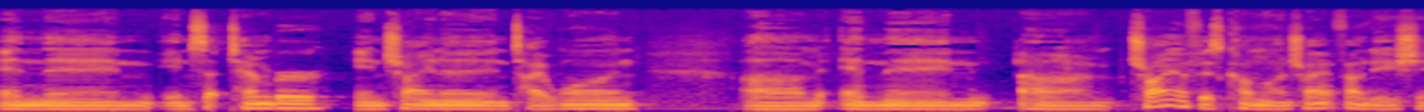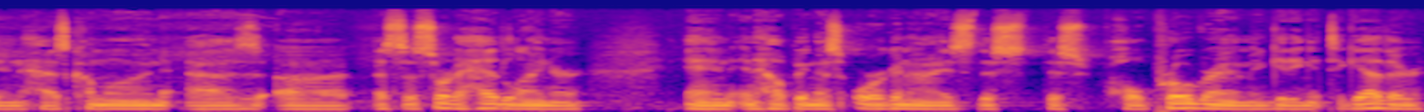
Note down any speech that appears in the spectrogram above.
and then in September in China and Taiwan. Um, and then um, Triumph has come on. Triumph Foundation has come on as a, as a sort of headliner and, and helping us organize this this whole program and getting it together.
